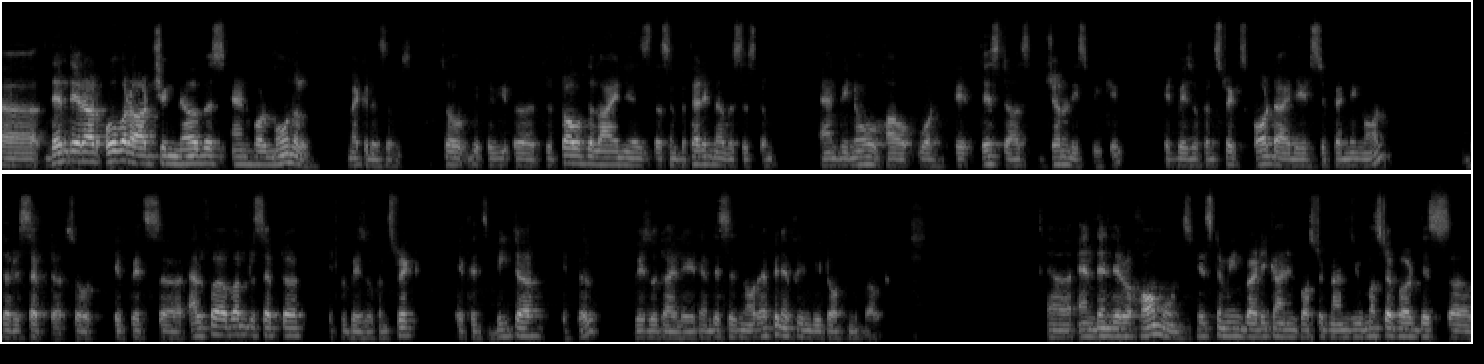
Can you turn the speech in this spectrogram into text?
Uh, then there are overarching nervous and hormonal mechanisms. So uh, the top of the line is the sympathetic nervous system, and we know how what it, this does. Generally speaking, it vasoconstricts or dilates depending on the receptor. So if it's uh, alpha one receptor, it will vasoconstrict. If it's beta, it will vasodilate, and this is norepinephrine we're talking about. Uh, and then there are hormones, histamine, bradykinin, prostaglandins. You must have heard this uh,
